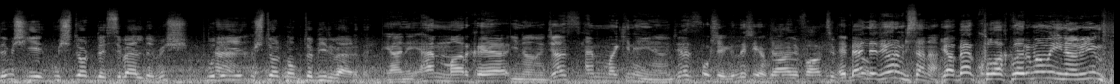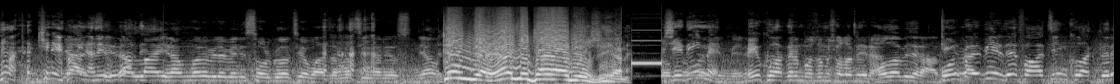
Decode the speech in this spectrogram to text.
demiş ki 74 desibel demiş. Bu da Ha. 74.1 verdi. Yani hem markaya inanacağız hem makineye inanacağız. O şekilde şey yapacağız. Yani Fatih... E ben de diyorum ki sana ya ben kulaklarıma mı inanayım makineye mi ya inanayım? senin? Allah'a inanmanı bile beni sorgulatıyor bazen nasıl inanıyorsun diye ama Denge ya detay arıyorsun yani. Bir şey değil mi? Girmeyelim. Benim kulaklarım bozulmuş olabilir abi. olabilir abi. Çünkü Formula ben- 1'de Fatih'in kulakları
